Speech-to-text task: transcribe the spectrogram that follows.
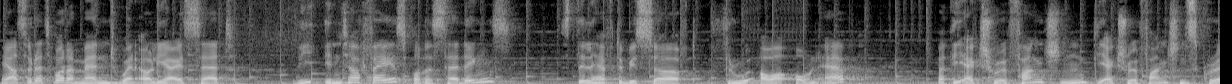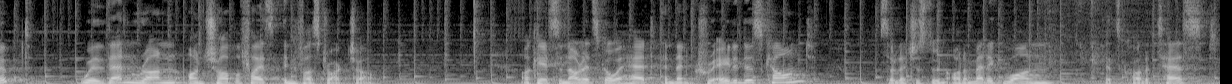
Yeah, so that's what I meant when earlier I said the interface or the settings still have to be served through our own app, but the actual function, the actual function script, will then run on Shopify's infrastructure. Okay, so now let's go ahead and then create a discount. So let's just do an automatic one. Let's call it test.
